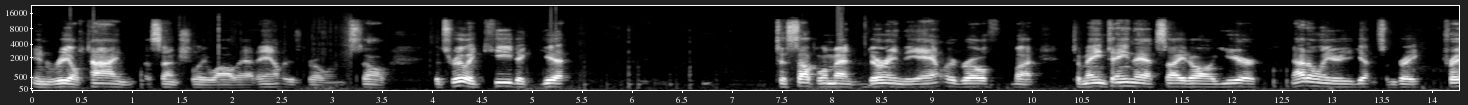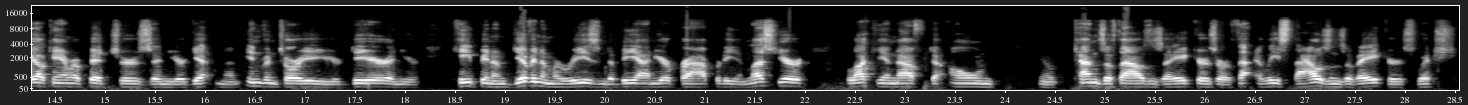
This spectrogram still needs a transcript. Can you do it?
in real time, essentially, while that antler is growing. So it's really key to get to supplement during the antler growth, but to maintain that site all year. Not only are you getting some great trail camera pictures and you're getting an inventory of your deer and you're keeping them, giving them a reason to be on your property, unless you're lucky enough to own, you know, tens of thousands of acres or th- at least thousands of acres, which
